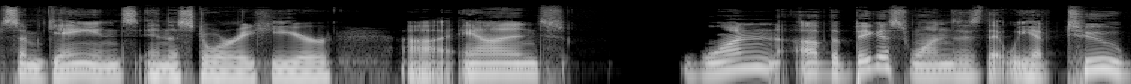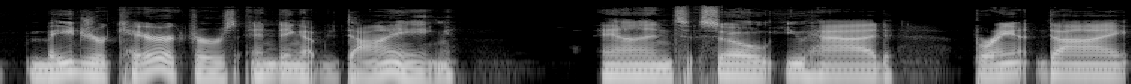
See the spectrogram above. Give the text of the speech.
some gains in the story here. Uh, and one of the biggest ones is that we have two major characters ending up dying. And so you had Brant die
